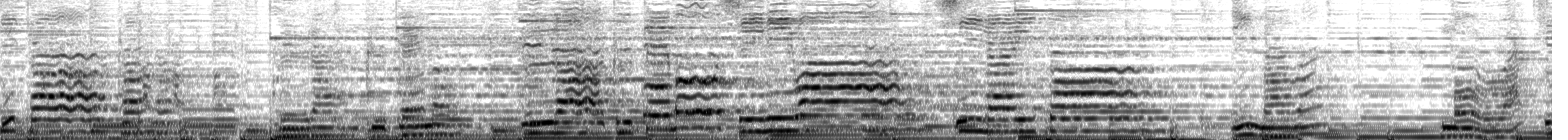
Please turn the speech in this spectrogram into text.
したから辛くても辛くても死にはしないと今はもう秋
